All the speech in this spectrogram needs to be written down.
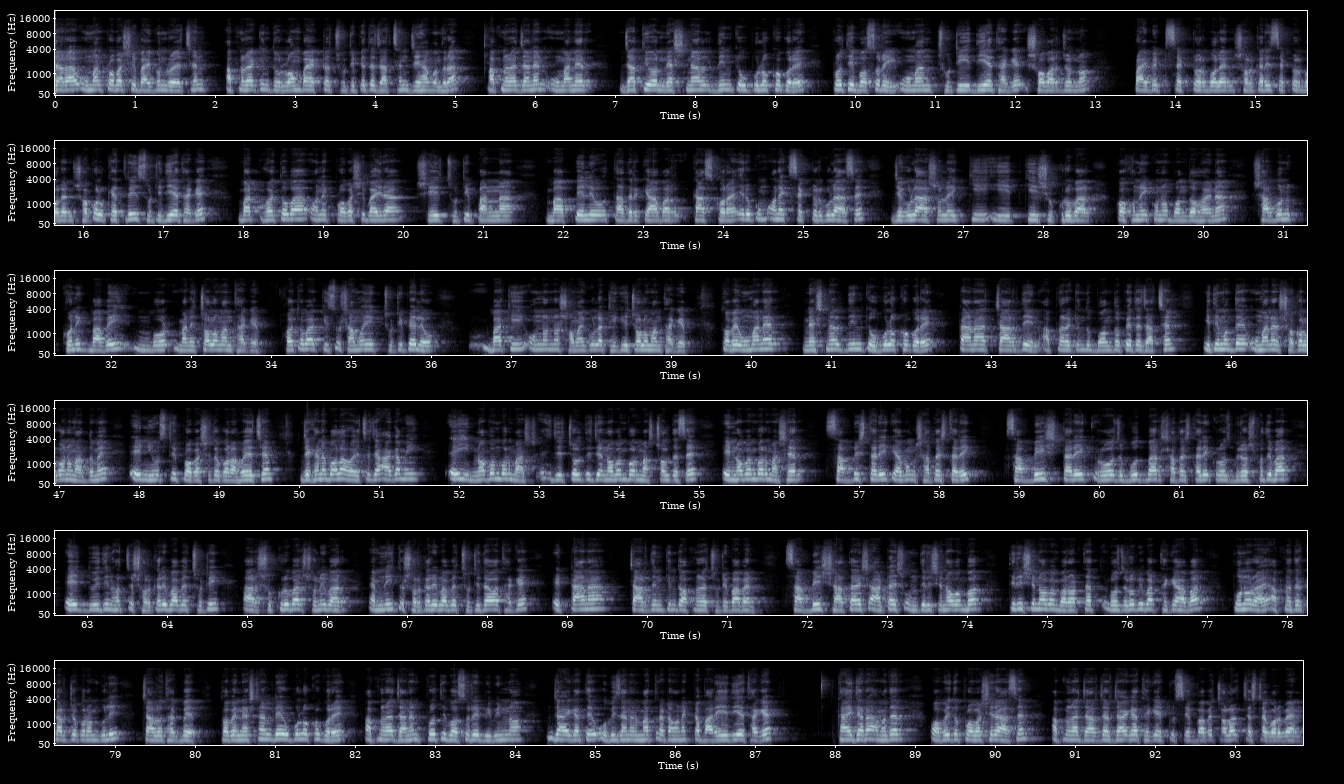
যারা উমান প্রবাসী ভাই বোন রয়েছেন, আপনারা কিন্তু লম্বা একটা ছুটি পেতে যাচ্ছেন। জি হ্যাঁ বন্ধুরা, আপনারা জানেন উমানের জাতীয় ন্যাশনাল দিনকে উপলক্ষ করে প্রতি বছরেই উমান ছুটি দিয়ে থাকে সবার জন্য। প্রাইভেট সেক্টর বলেন, সরকারি সেক্টর বলেন, সকল ক্ষেত্রেই ছুটি দিয়ে থাকে। বাট হয়তোবা অনেক প্রবাসী ভাইরা সেই ছুটি পান না বা পেলেও তাদেরকে আবার কাজ করা, এরকম অনেক সেক্টরগুলো আছে যেগুলো আসলে কি ঈদ, কি শুক্রবার কখনোই কোনো বন্ধ হয় না। সার্বক্ষণিকভাবেই মানে চলমান থাকে। হয়তোবা কিছু সাময়িক ছুটি পেলেও বাকি অন্যান্য সময়গুলো ঠিকই চলমান থাকে। তবে ওমানের ন্যাশনাল দিনকে উপলক্ষ করে টানা চার দিন আপনারা কিন্তু বন্ধ পেতে যাচ্ছেন। ইতিমধ্যে ওমানের সকল গণমাধ্যমে এই নিউজটি প্রকাশিত করা হয়েছে, যেখানে বলা হয়েছে যে আগামী এই নভেম্বর মাস, এই যে চলতি যে নভেম্বর মাস চলতেছে, এই নভেম্বর মাসের ছাব্বিশ তারিখ এবং সাতাশ তারিখ ছাব্বিশ তারিখ রোজ বুধবার, সাতাশ তারিখ রোজ বৃহস্পতিবার, এই দুই দিন হচ্ছে সরকারিভাবে ছুটি। আর শুক্রবার, শনিবার এমনিই তো সরকারিভাবে ছুটি দেওয়া থাকে। এই টানা চার দিন কিন্তু আপনারা ছুটি পাবেন। ছাব্বিশ, সাতাশ, আঠাশ, উনত্রিশে নভেম্বর, তিরিশে নভেম্বর, অর্থাৎ রোজ রবিবার থেকে আবার পুনরায় আপনাদের কার্যক্রমগুলি চালু থাকবে। তবে ন্যাশনাল ডে উপলক্ষ করে আপনারা জানেন, প্রতি বছরে বিভিন্ন জায়গাতে অভিযানের মাত্রাটা অনেকটা বাড়িয়ে দিয়ে থাকে। তাই যারা আমাদের অবৈধ প্রবাসীরা আছেন, আপনারা যার যার জায়গা থেকে একটু সেফভাবে চলার চেষ্টা করবেন।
